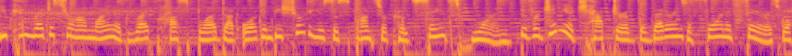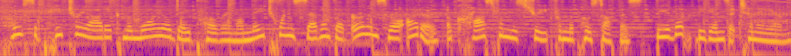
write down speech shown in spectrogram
You can register online at redcrossblood.org and be sure to use the sponsor code SAINTS1. The Virginia chapter of the Veterans of Foreign Affairs will host a patriotic Memorial Day program on May 27th at Earlysville Auto, across from the street from the post office. The event begins at 10 a.m.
